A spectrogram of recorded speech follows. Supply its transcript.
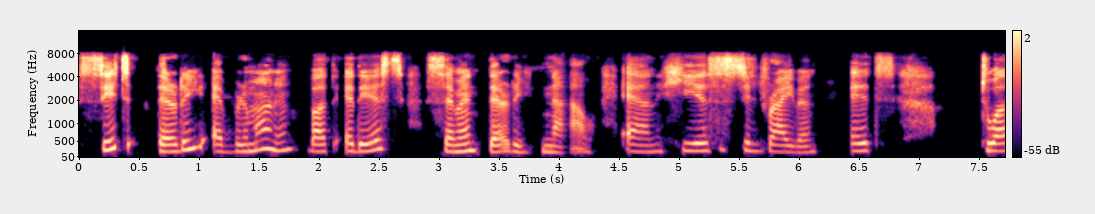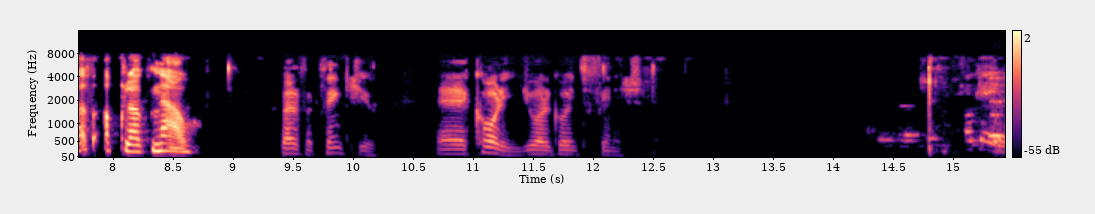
6.30 every morning, but it is 7.30 now, and he is still driving. It's 12 o'clock now. Perfect. Thank you. Uh, Corey, you are going to finish. Okay.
